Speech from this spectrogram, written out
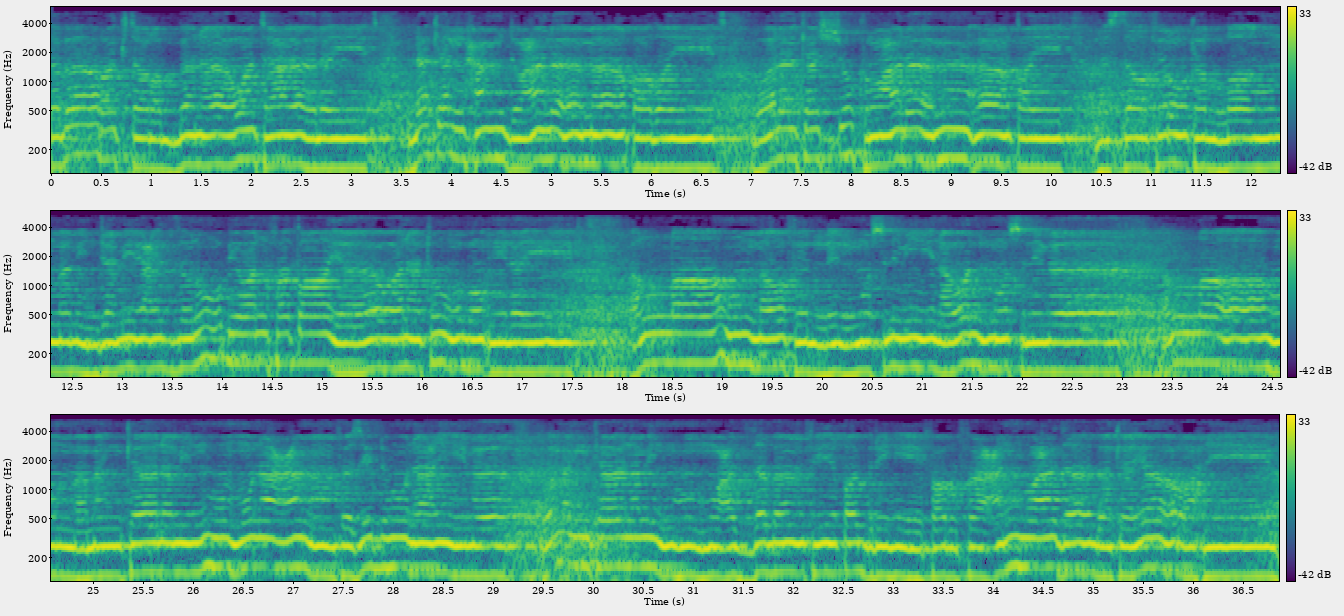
تباركت ربنا وتعاليت. لك الحمد على ما قضيت ولك الشكر على ما أعطيت. نستغفرك اللهم من جميع الذنوب والخطايا ونتوب إليك. اللهم اغفر للمسلمين والمسلمات. اللهم من كان منهم فزده نعيما ومن كان منهم معذبا في قبره فارفع عنه عذابك يا رحيم.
